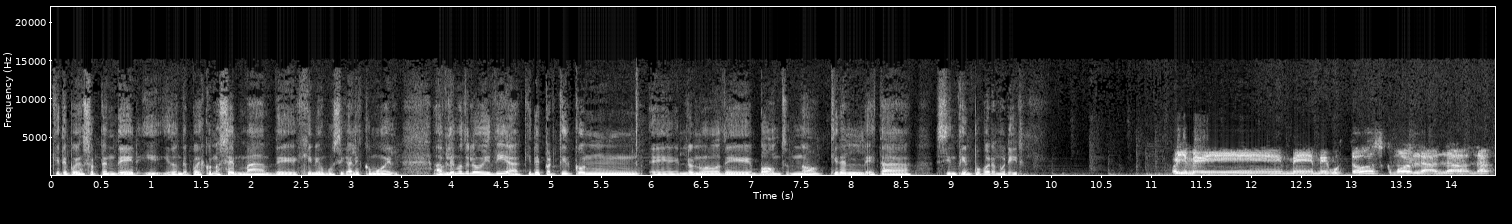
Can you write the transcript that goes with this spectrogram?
que te pueden sorprender y, y donde puedes conocer más de genios musicales como él. Hablemos de lo de hoy día. ¿Quieres partir con eh, lo nuevo de Bond, no? ¿Qué tal está Sin Tiempo para Morir? Oye, me, me, me gustó, es como la, la, la-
